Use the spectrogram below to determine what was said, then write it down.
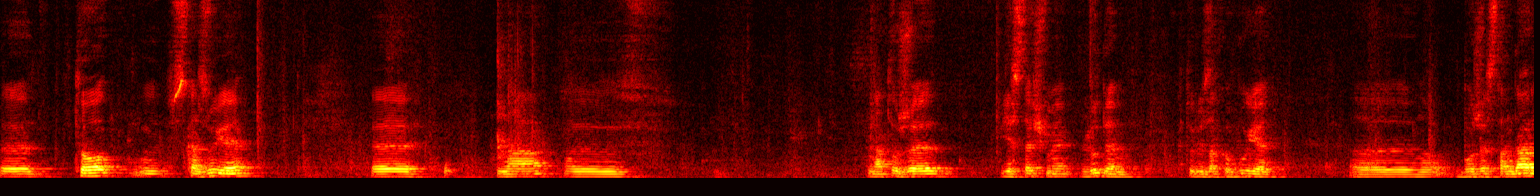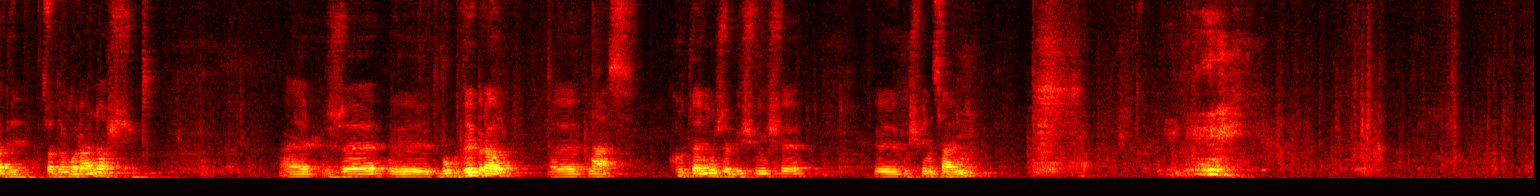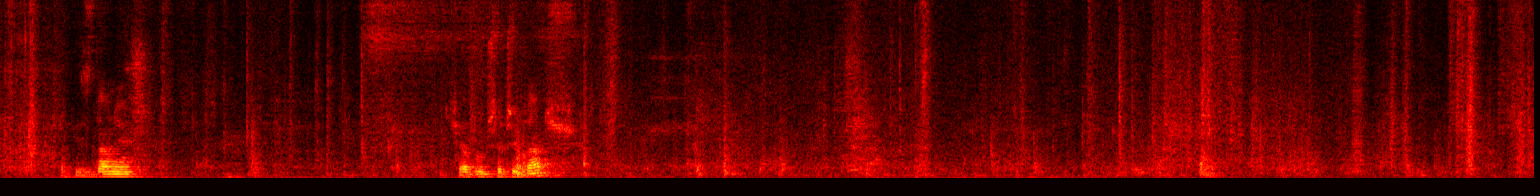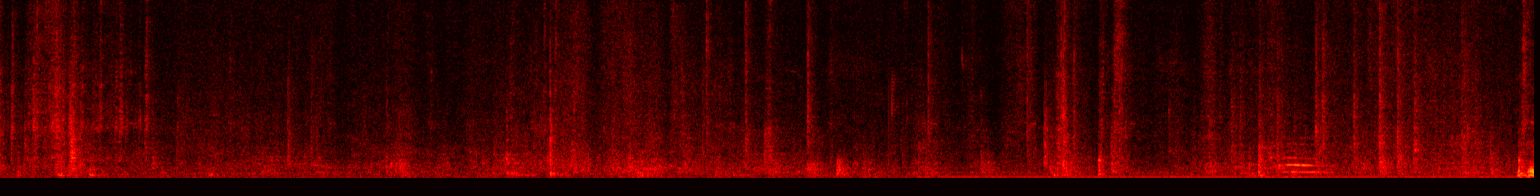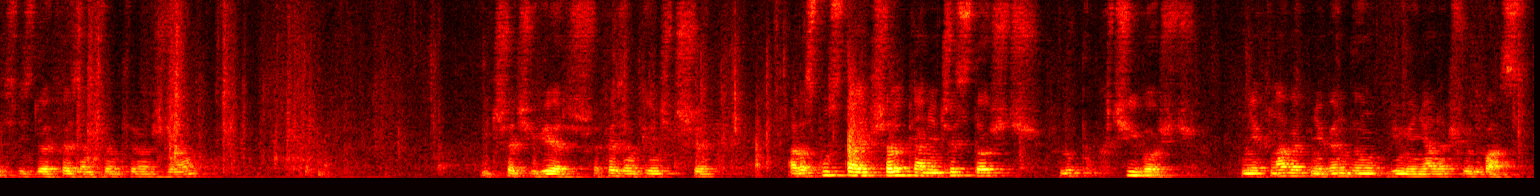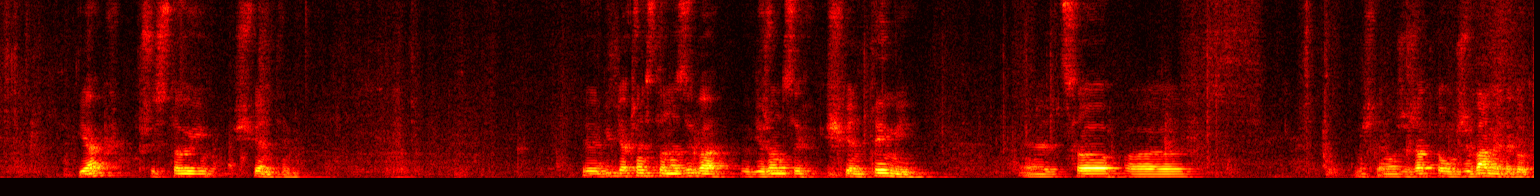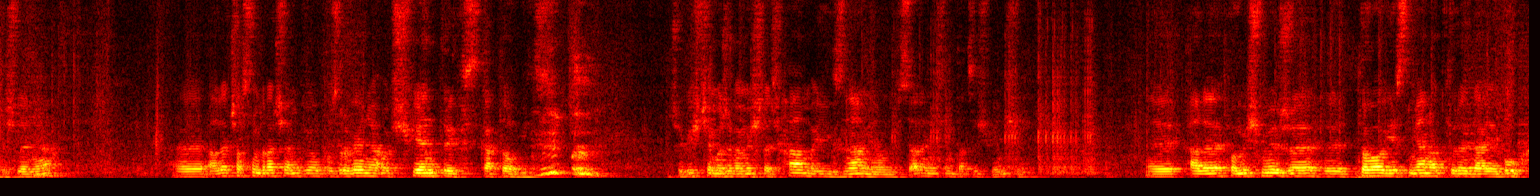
E, To e, wskazuje e, na, e, na to, że jesteśmy ludem, który zachowuje e, no, Boże standardy co do moralności. E, Że Bóg wybrał nas ku temu, żebyśmy się uświęcali. Takie zdanie chciałbym przeczytać. To do Efezjan, piąty rozdział. Trzeci wiersz, Efezjan 5:3. A rozpusta i wszelka nieczystość lub chciwość niech nawet nie będą wymieniane wśród was, jak przystoi świętym. Y, Biblia często nazywa wierzących świętymi, y, co e, Myślę, może rzadko używamy tego określenia, e, ale czasem bracia mówią pozdrowienia od świętych z Katowic. Oczywiście możemy myśleć, ha, my ich znamy, oni wcale nie są tacy święci. E, Ale pomyślmy, że e, to jest miano, które daje Bóg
